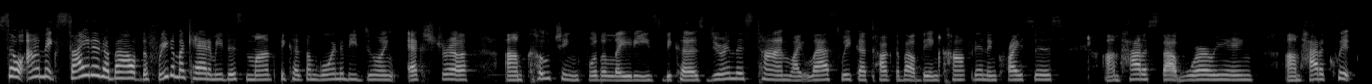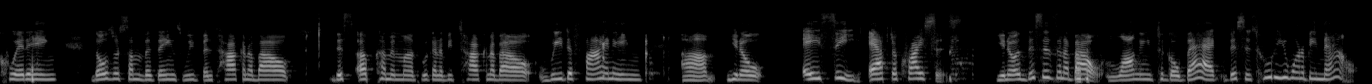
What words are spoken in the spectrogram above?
So I'm excited about the Freedom Academy this month because I'm going to be doing extra um, coaching for the ladies. Because during this time, like last week, I talked about being confident in crisis, um, how to stop worrying, um, how to quit quitting. Those are some of the things we've been talking about. This upcoming month, we're going to be talking about redefining, um, you know, AC after crisis. You know, this isn't about longing to go back. This is who do you want to be now?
